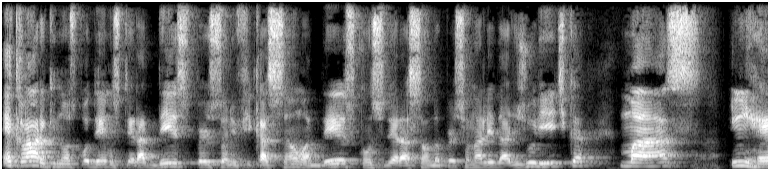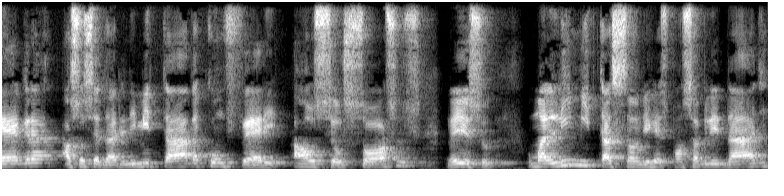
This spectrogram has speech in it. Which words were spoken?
É claro que nós podemos ter a despersonificação, a desconsideração da personalidade jurídica, mas, em regra, a sociedade limitada confere aos seus sócios, não é isso? Uma limitação de responsabilidade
